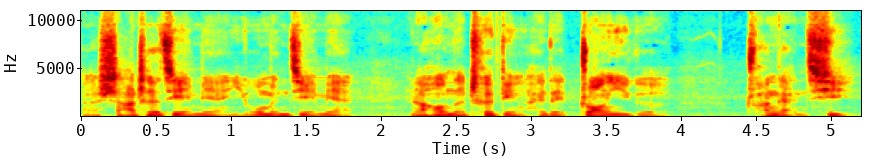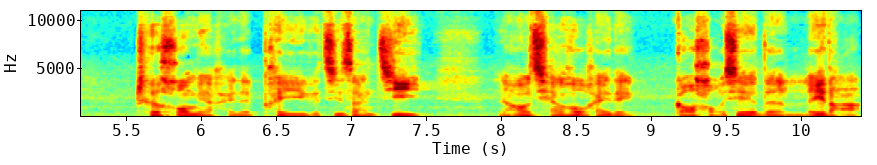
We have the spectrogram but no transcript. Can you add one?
呃刹车界面、油门界面，然后呢，车顶还得装一个。传感器，车后面还得配一个计算机，然后前后还得搞好些的雷达，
